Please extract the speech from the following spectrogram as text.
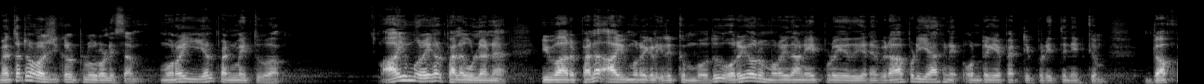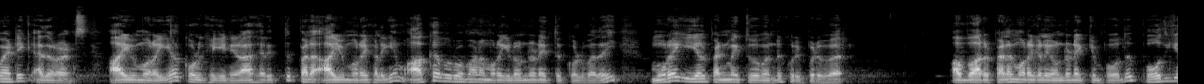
மெத்தடாலஜிக்கல் புளூரலிசம் முறையியல் பன்மைத்துவம் ஆய்வுமுறைகள் பல உள்ளன. இவ்வாறு பல ஆய்வுமுறைகள் இருக்கும்போது ஒரே ஒரு முறைதான் ஏற்புடையது என விடாப்படியாக ஒன்றையை பற்றி பிடித்து நிற்கும் டாக்மேட்டிக் அதரன்ஸ் ஆய்வு முறையில் கொள்கையை நிராகரித்து பல ஆய்வு முறைகளையும் ஆக்கபூர்வமான முறையில் ஒன்றிணைத்துக் கொள்வதை முறையியல் பன்மைத்துவம் என்று குறிப்பிடுவர். அவ்வாறு பல முறைகளை ஒன்றிணைக்கும் போது போதிய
